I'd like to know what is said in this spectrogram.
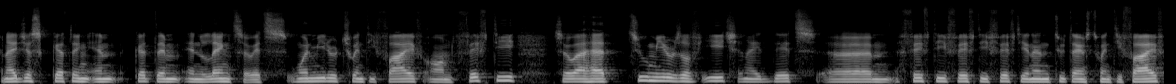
and I just cutting and cut them in length. So it's 1 meter 25 on 50 so I had 2 meters of each and I did um, 50 50 50 and then 2 times 25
